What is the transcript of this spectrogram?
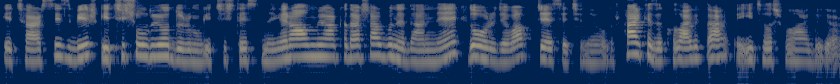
geçersiz bir geçiş oluyor. Durum geçiş testinde yer almıyor arkadaşlar. Bu nedenle doğru cevap C seçeneği olur. Herkese kolaylıklar iyi çalışmalar diliyorum.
